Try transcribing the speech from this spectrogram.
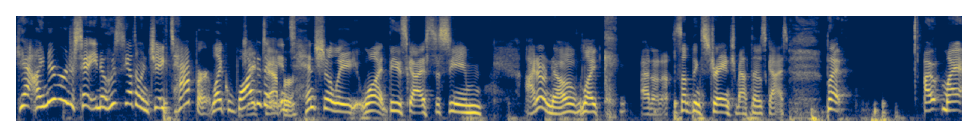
Yeah, I never understand. You know, who's the other one? Jake Tapper. Like, why Jake do they Tapper. intentionally want these guys to seem, I don't know, like, I don't know, something strange about those guys. But I, my,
